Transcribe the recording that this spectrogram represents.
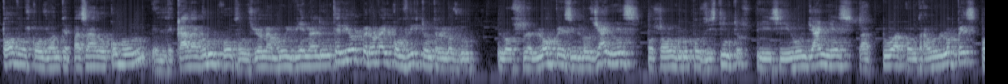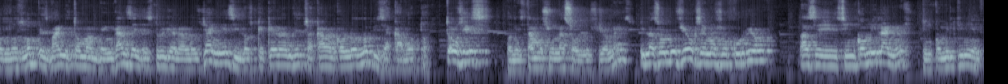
todos con su antepasado común. El de cada grupo funciona muy bien al interior, pero ahora hay conflicto entre los grupos los López y los Yáñez pues son grupos distintos. Y si un Yáñez actúa contra un López pues los López van y toman venganza y destruyen a los Yáñez y los que quedan de hecho acaban con los López y se acabó todo. Entonces pues necesitamos una solución a eso. Y la solución que se nos ocurrió hace 5.000 años, 5.500,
